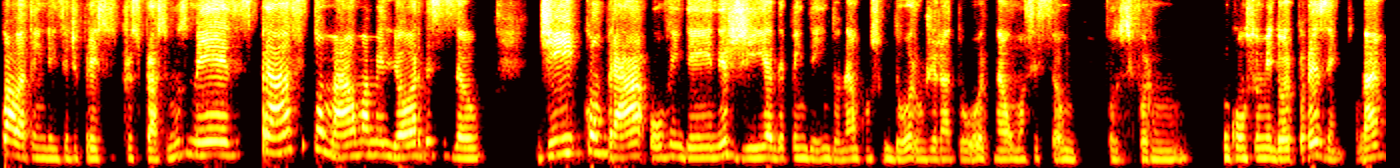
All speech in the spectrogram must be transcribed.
qual a tendência de preços para os próximos meses, para se tomar uma melhor decisão de comprar ou vender energia, dependendo, né, um consumidor, um gerador, né, uma sessão, se for um, um consumidor, por exemplo, né?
